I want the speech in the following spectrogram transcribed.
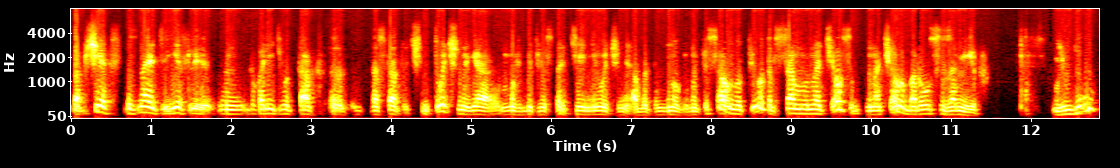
вообще, вы знаете, если говорить вот так э, достаточно точно, я, может быть, в статье не очень об этом много написал, но Петр с самого начала, начала боролся за мир. Ему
